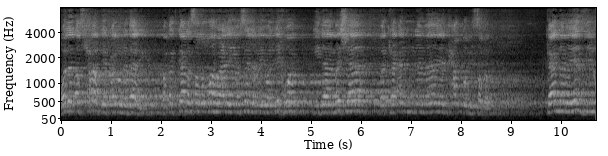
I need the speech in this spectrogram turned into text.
ولا الأصحاب يفعلون ذلك؟ فقد كان صلى الله عليه وسلم أيها الإخوة إذا مشى فكأنما ينحط من صبر كأنما ينزل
